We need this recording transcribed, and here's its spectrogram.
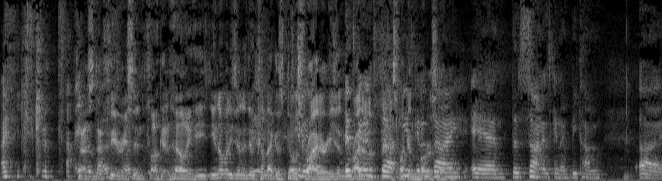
I think he's gonna die. in Fast the and Furious in fucking hell. He, you know what he's gonna do? Come back as Ghost Gonna- Rider. He's gonna be it's riding gonna a fast die, fucking He's motorcycle. die, and the son is gonna become. Uh,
